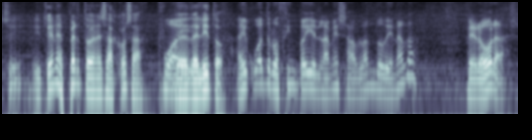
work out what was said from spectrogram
Sí, y tiene expertos en esas cosas. Fua, de ahí. delito. Hay cuatro o cinco ahí en la mesa hablando de nada, pero horas.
